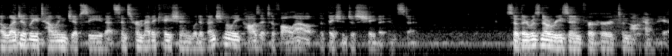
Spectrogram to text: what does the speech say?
allegedly telling Gypsy that since her medication would eventually cause it to fall out, that they should just shave it instead. So there was no reason for her to not have hair.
